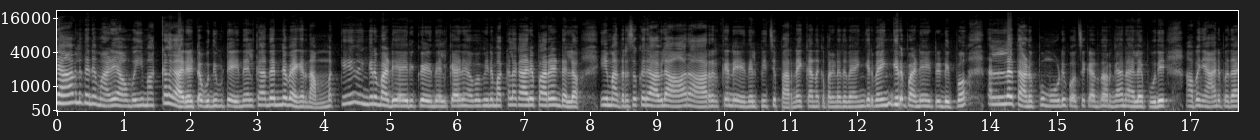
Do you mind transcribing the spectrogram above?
രാവിലെ തന്നെ മഴയാവുമ്പോൾ ഈ മക്കളെ കാര്യമായിട്ട് ബുദ്ധിമുട്ട് എഴുന്നേൽക്കാൻ തന്നെ ഭയങ്കര നമുക്ക് ഭയങ്കര മടിയായിരിക്കും എഴുന്നേൽക്കാൻ. അപ്പോൾ പിന്നെ മക്കളെ കാര്യം പറയണ്ടല്ലോ. ഈ മദ്രസൊക്കെ രാവിലെ ആറ് ആറരക്ക് തന്നെ എഴുന്നേൽപ്പിച്ച് പറഞ്ഞേക്കാന്നൊക്കെ പറയണത് ഭയങ്കര ഭയങ്കര പണിയായിട്ടുണ്ട് ഇപ്പോൾ നല്ല തണുപ്പ് മൂടി പൊച്ച് കിടന്നുറങ്ങാനല്ലേ പുതി. അപ്പോൾ ഞാനിപ്പോൾ ഇതാ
